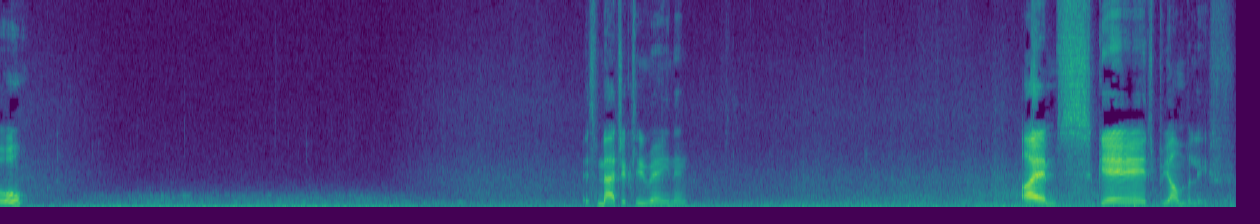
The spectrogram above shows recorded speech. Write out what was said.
Oh? It's magically raining. I am scared beyond belief.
